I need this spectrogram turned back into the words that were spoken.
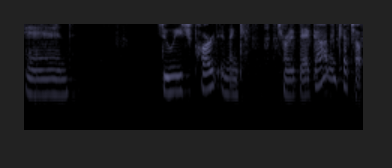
and do each part and then turn it back on and catch up.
